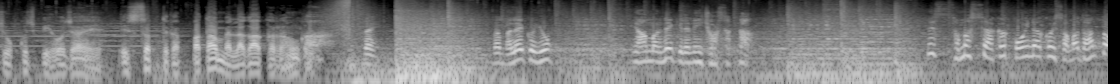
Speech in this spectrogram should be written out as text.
जो कुछ भी हो जाए इस सत्य का पता मैं लगा कर रहूँगा। नहीं मैं भले को यूँ यहाँ मरने के लिए नहीं छोड़ सकता। इस समस्या का कोई ना कोई समाधान तो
